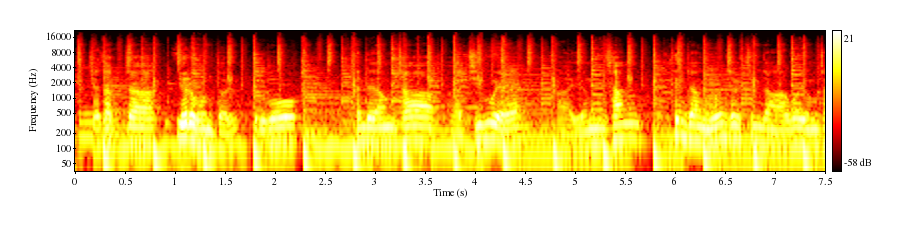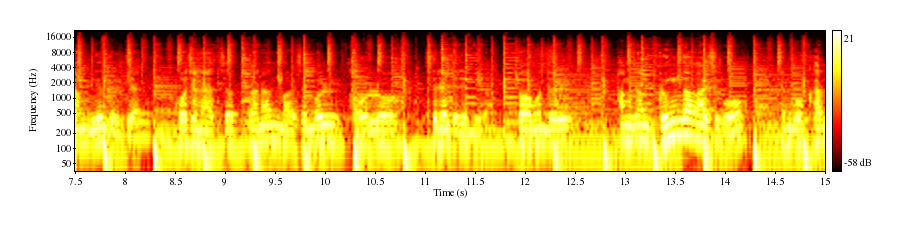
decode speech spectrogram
제작자 여러분들 그리고 현대자동차 어, 지부의 어, 영상 팀장 유원철 팀장하고 영상 위원들께 고생하셨다는 말씀을 아울러 전해드립니다. 조합원들 항상 건강하시고 행복한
